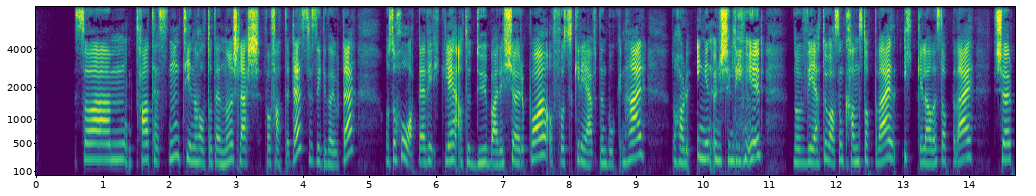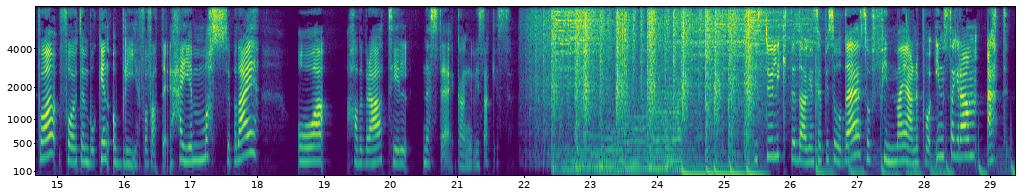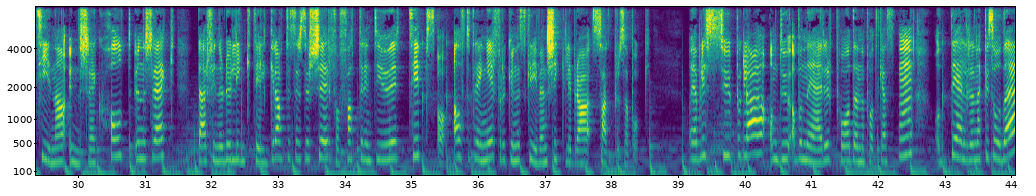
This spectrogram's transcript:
så um, ta testen tineholt.no slash forfattertest hvis ikke du har gjort det, og så håper jeg virkelig at du bare kjører på og får skrevet den boken her. Nå har du ingen unnskyldninger, nå vet du hva som kan stoppe deg, ikke la det stoppe deg. Kjør på, få ut den boken og bli forfatter. Jeg heier masse på deg, og ha det bra til neste gang vi snakkes. Hvis du likte dagens episode, så finn meg gjerne på Instagram at tina-holt. Der finner du link til gratisressurser, forfatterintervjuer, tips og alt du trenger for å kunne skrive en skikkelig bra sakprosabok. Og jeg blir superglad om du abonnerer på denne podkasten og deler en episode.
